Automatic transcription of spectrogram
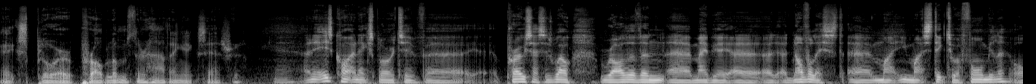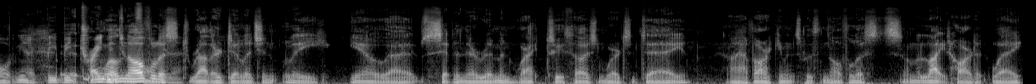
explore problems they're having, etc. Yeah. And it is quite an explorative uh, process as well, rather than uh, maybe a, a, a novelist uh, might you might stick to a formula or you know be, be uh, trained. well, novelists rather diligently, you know, uh, sit in their room and write two thousand words a day. I have arguments with novelists in a light-hearted way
